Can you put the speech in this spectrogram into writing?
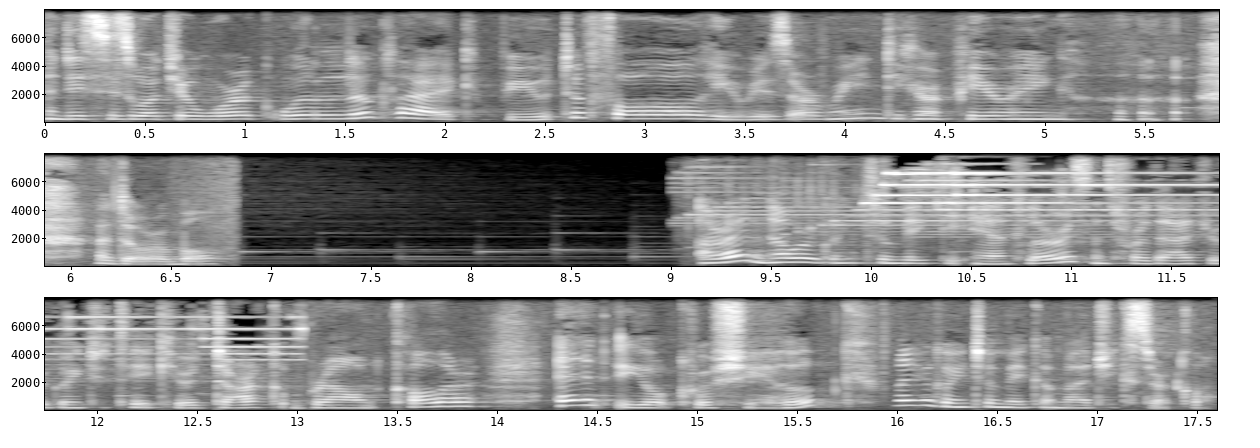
And this is what your work will look like. Beautiful. Here is our reindeer appearing. Adorable. Alright, now we're going to make the antlers and for that you're going to take your dark brown color and your crochet hook and you're going to make a magic circle.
